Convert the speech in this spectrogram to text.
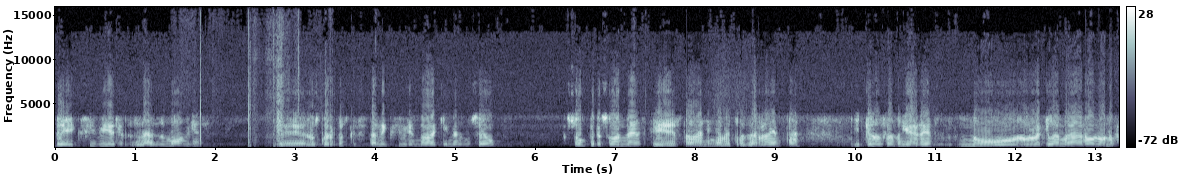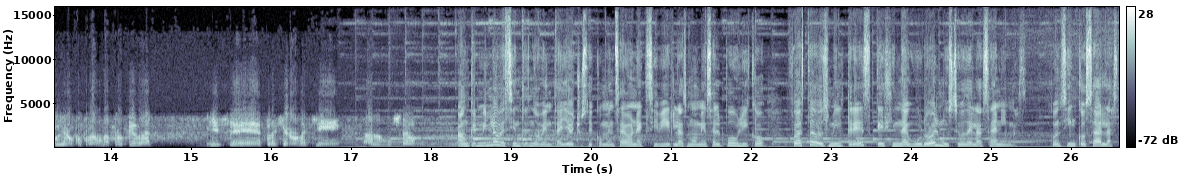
de exhibir las momias. Eh, los cuerpos que se están exhibiendo aquí en el museo son personas que estaban en gavetas de renta y que los familiares no lo reclamaron o no pudieron comprar una propiedad y se trajeron aquí al museo. Aunque en 1998 se comenzaron a exhibir las momias al público, fue hasta 2003 que se inauguró el Museo de las Ánimas, con cinco salas,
